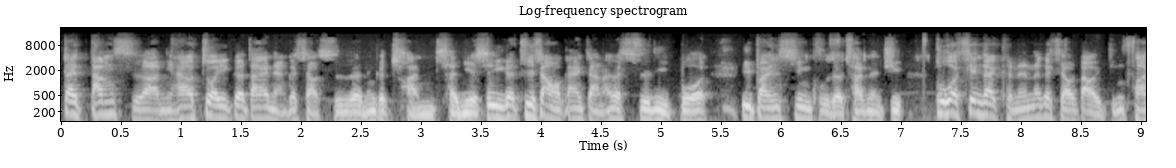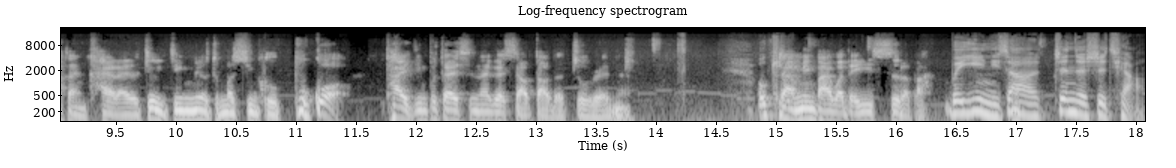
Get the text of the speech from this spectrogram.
在当时啊，你还要坐一个大概两个小时的那个船程，也是一个就像我刚才讲那个十里波一般辛苦的船程去。不过现在可能那个小岛已经发展开来了，就已经没有这么辛苦。不过他已经不再是那个小岛的主人了。OK，想明白我的意思了吧？唯一你知道，真的是巧。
